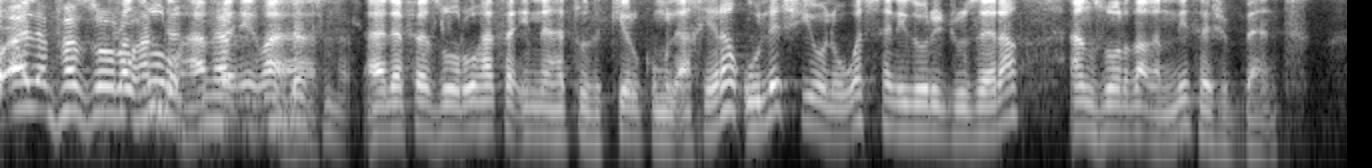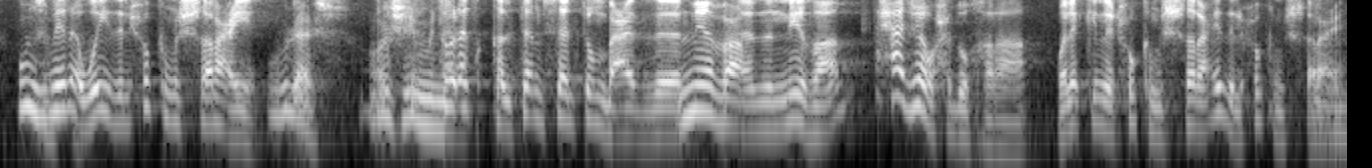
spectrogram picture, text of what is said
الا فزوروا فزوروها هندسنا فإن- هندسنا. ألا فزوروها فإنها تذكركم الآخرة ولا شي وسني دوري جزيرة أنزور ذا غني تجبانت ونزمير ويذ الحكم الشرعي. ولاش؟ وشي من ثورة قل تمثلتم بعد النظام. النظام. حاجة واحدة أخرى. ولكن الحكم الشرعي ذا الحكم الشرعي.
